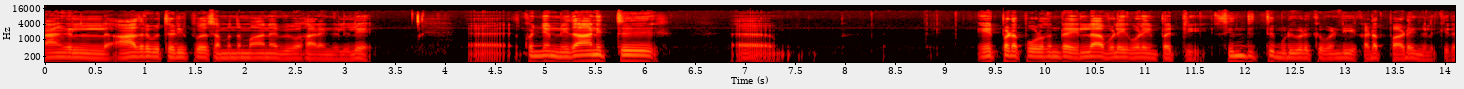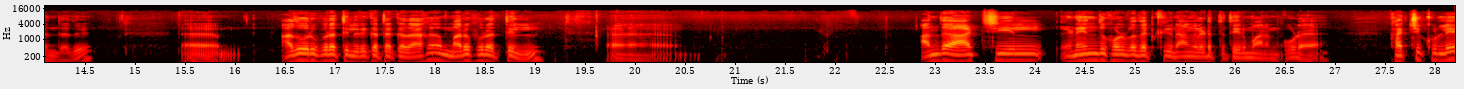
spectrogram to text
நாங்கள் ஆதரவு தெளிப்பு சம்பந்தமான விவகாரங்களிலே கொஞ்சம் நிதானித்து ஏற்பட போடுகின்ற எல்லா விளைவுகளையும் பற்றி சிந்தித்து முடிவெடுக்க வேண்டிய கடப்பாடு எங்களுக்கு இருந்தது. அது ஒரு புறத்தில் இருக்கத்தக்கதாக மறுபுறத்தில் அந்த ஆட்சியில் இணைந்து கொள்வதற்கு நாங்கள் எடுத்த தீர்மானம் கூட கட்சிக்குள்ளே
